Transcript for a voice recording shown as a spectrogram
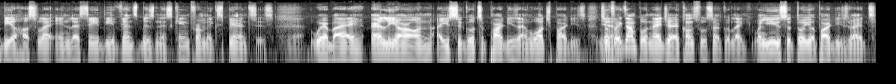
be a hustler in let's say the events business came from experiences Yeah. whereby earlier on I used to go to parties and watch parties. So Yeah. for example, Nigeria comes full circle. Like when you used to throw your parties, right?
